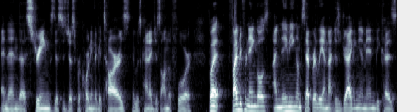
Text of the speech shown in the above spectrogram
and then the strings. This is just recording the guitars. It was kind of just on the floor. But five different angles. I'm naming them separately. I'm not just dragging them in because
